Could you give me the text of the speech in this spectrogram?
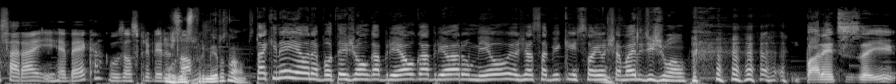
Sarai e Rebeca? Usam os primeiros Usam os nomes? primeiros nomes. Tá que nem eu, né? Botei João Gabriel, o Gabriel era o meu, eu já sabia que só iam chamar ele de João. Um parênteses aí,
